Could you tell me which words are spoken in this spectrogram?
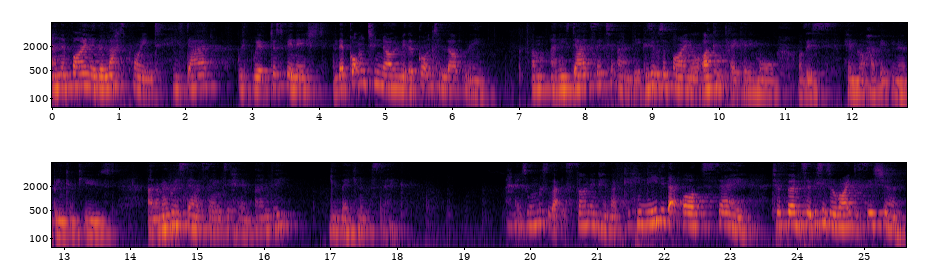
And then finally, the last point, his dad We've, we've just finished, and they've gotten to know me, they've gotten to love me. Um, and his dad said to Andy, because it was a final, I couldn't take any more of this, him not having, you know, being confused. And I remember his dad saying to him, Andy, you're making a mistake. And it was almost that son in him, like he needed that father to say, to affirm, to say, this is a right decision.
